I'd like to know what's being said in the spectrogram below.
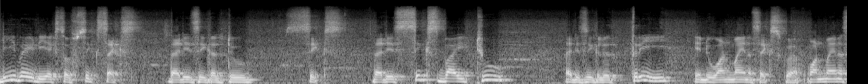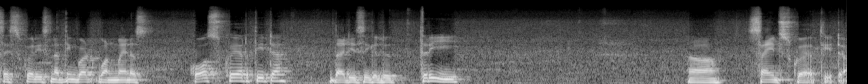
d by dx of 6x that is equal to 6 that is 6 by 2 that is equal to 3 into 1 minus x square. 1 minus x square is nothing but 1 minus cos square theta. That is equal to 3 uh, sine square theta.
